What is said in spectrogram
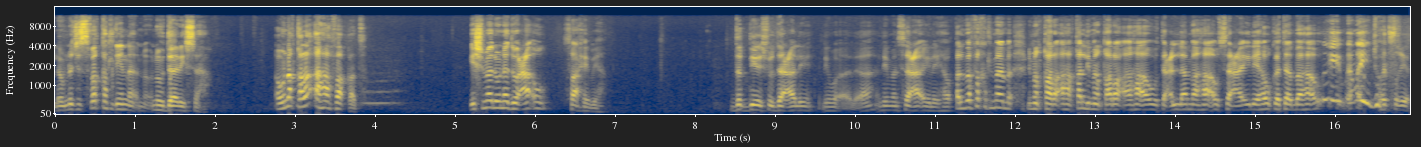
لو نجلس فقط لندارسها أو نقرأها فقط يشملنا دعاء صاحبها. دردير شو دعا لي لمن سعى إليها. قال ما فقط لمن قرأها قال لمن قرأها أو تعلمها أو سعى إليها أو كتبها ما يجهد صغير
